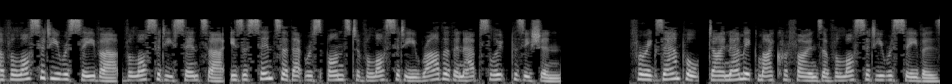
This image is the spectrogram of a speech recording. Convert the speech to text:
A velocity receiver velocity sensor is a sensor that responds to velocity rather than absolute position. For example, dynamic microphones are velocity receivers.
